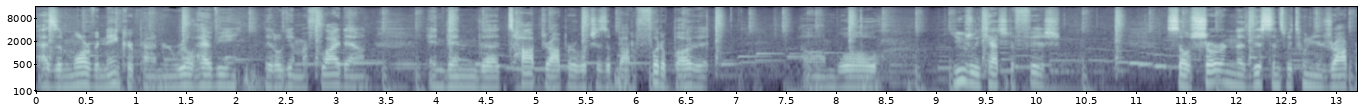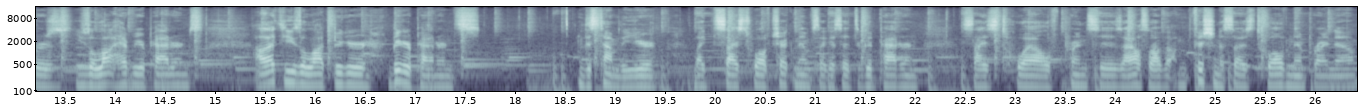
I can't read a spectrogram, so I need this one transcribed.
as a more of an anchor pattern, real heavy. It'll get my fly down, and then the top dropper, which is about a foot above it, um, will usually catch the fish. So shorten the distance between your droppers. Use a lot heavier patterns. I like to use a lot bigger, bigger patterns this time of the year, like size 12 Czech nymphs. Like I said, it's a good pattern. Size 12 princes. I also have. I'm fishing a size 12 nymph right now,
